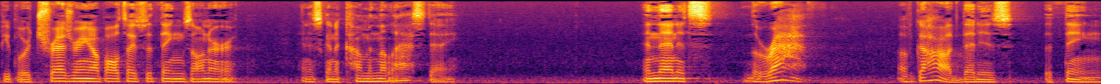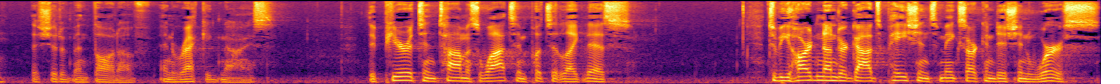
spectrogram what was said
People are treasuring up all types of things on earth, and it's going to come in the last day. And then it's the wrath of God that is the thing that should have been thought of and recognized. The Puritan Thomas Watson puts it like this To be hardened under God's patience makes our condition worse.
